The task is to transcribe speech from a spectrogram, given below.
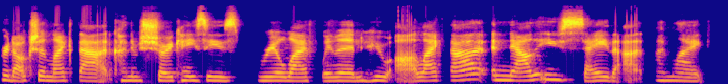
production like that kind of showcases real life women who are like that. And now that you say that, I'm like,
